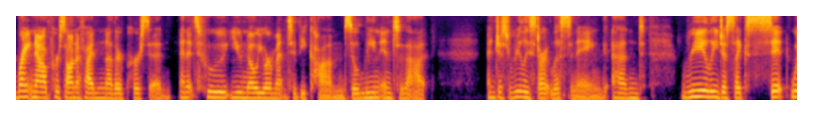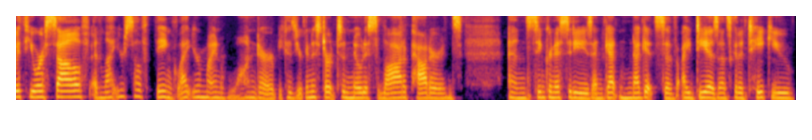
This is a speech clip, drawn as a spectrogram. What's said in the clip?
right now personified another person, and it's who you know you're meant to become. So lean into that and just really start listening and really just like sit with yourself and let yourself think, let your mind wander because you're going to start to notice a lot of patterns and synchronicities and get nuggets of ideas. And it's going to take you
